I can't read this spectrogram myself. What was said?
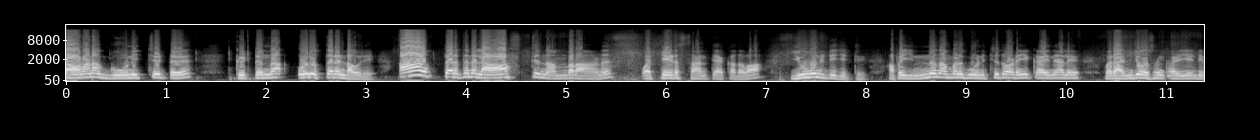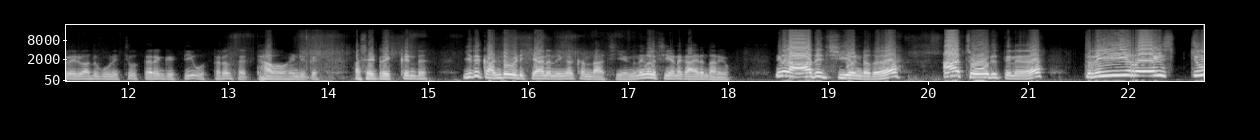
തവണ ഗുണിച്ചിട്ട് കിട്ടുന്ന ഒരു ഉത്തരം ഉണ്ടാവില്ലേ ആ ഉത്തരത്തിന്റെ ലാസ്റ്റ് നമ്പറാണ് ഒറ്റയുടെ സ്ഥാനത്തെ അക്കം അഥവാ യൂണിറ്റ് ഡിജിറ്റ് അപ്പോൾ ഇന്ന് നമ്മൾ ഗുണിച്ച് തുടങ്ങിക്കഴിഞ്ഞാൽ ഒരു അഞ്ച് ദിവസം കഴിയേണ്ടി വരും. അത് ഗുണിച്ച് ഉത്തരം കിട്ടി ഉത്തരം സെറ്റാവാൻ വേണ്ടിയിട്ട്. പക്ഷേ ട്രിക്ക് ഉണ്ട്. ഇത് കണ്ടുപിടിക്കാൻ നിങ്ങൾക്ക് എന്താ ചെയ്യേണ്ടത്? നിങ്ങൾ ചെയ്യേണ്ട കാര്യം എന്താ അറിയോ? നിങ്ങൾ ആദ്യം ചെയ്യേണ്ടത് ആ ചോദ്യത്തിൽ ത്രീ റേസ് ടു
